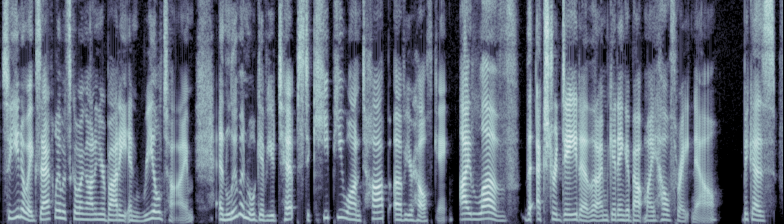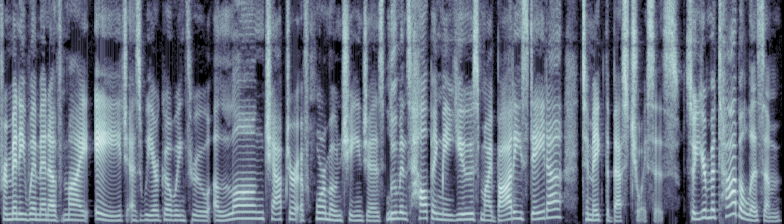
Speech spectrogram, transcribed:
so you know exactly what's going on in your body in real time. And Lumen will give you tips to keep you on top of your health game. I love the extra data that I'm getting about my health right now because for many women of my age, as we are going through a long chapter of hormone changes, Lumen's helping me use my body's data to make the best choices. So, your metabolism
